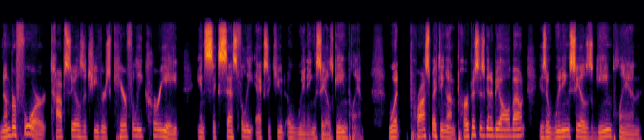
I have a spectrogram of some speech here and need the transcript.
Number four, top sales achievers carefully create and successfully execute a winning sales game plan. What prospecting on purpose is going to be all about is a winning sales game plan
